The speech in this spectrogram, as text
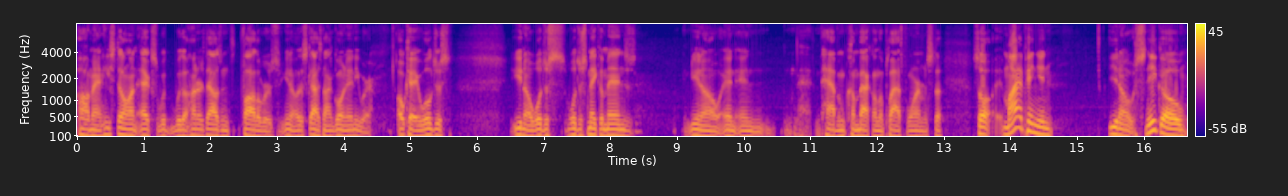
oh man, he's still on X with with a hundred thousand followers. You know, this guy's not going anywhere. Okay, we'll just, you know, we'll just we'll just make amends, you know, and and have him come back on the platform and stuff. So, in my opinion, you know, Sneako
